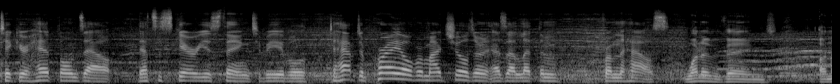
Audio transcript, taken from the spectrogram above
take your headphones out. That's the scariest thing to be able to have to pray over my children as I let them from the house. One of the things an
